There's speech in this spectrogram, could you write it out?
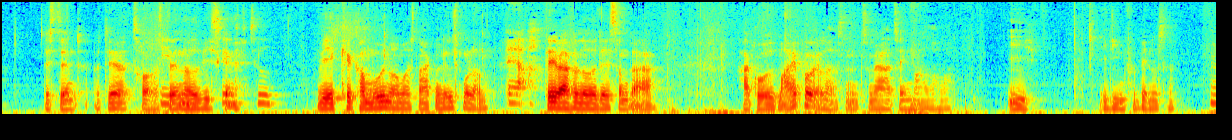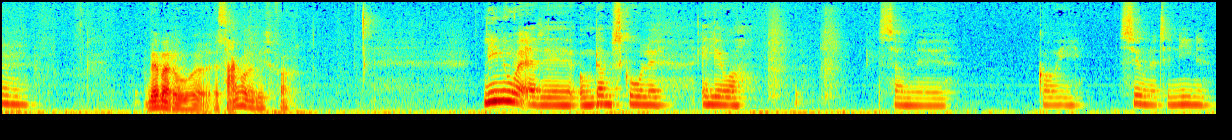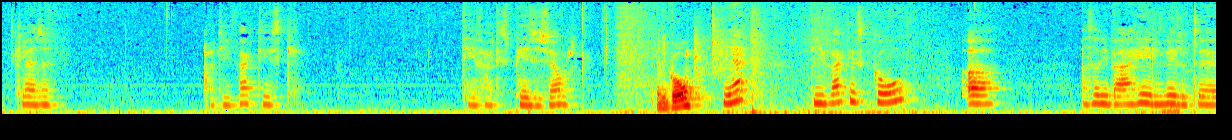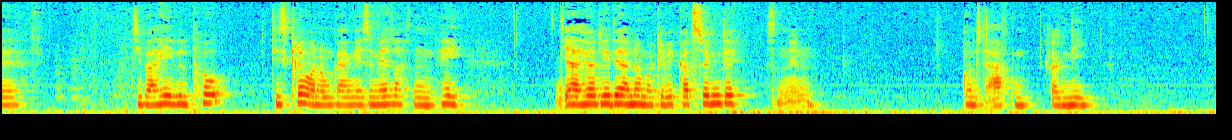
Bestemt. Og det tror jeg også, det er noget, vi, skal, Tid. Vi ikke kan komme udenom at snakke en lille smule om. Ja. Det er i hvert fald noget af det, som der har gået mig på, eller sådan, som jeg har tænkt meget over i, i din forbindelse. Mm. Hvem er du øh, sangunderviser for? Lige nu er det ungdomsskoleelever, som øh, går i 7. til 9. klasse. Og de er faktisk... Det er faktisk pisse sjovt. Er de gode? Ja, de er faktisk gode. Og, og så er de bare helt vildt... Øh, de er bare helt vildt på. De skriver nogle gange sms'er sådan, hey, jeg har hørt lige det her nummer, kan vi ikke godt synge det? Sådan en onsdag aften klokken 9.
